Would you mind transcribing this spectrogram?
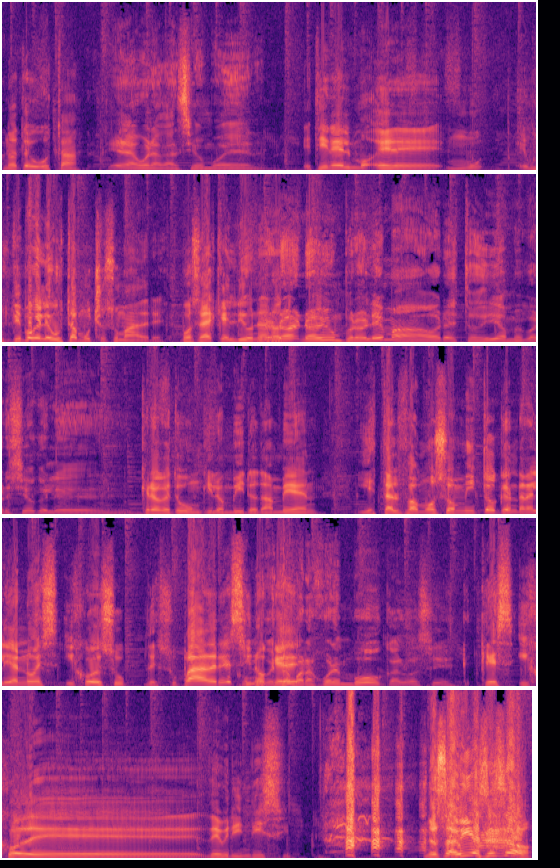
¿No te gusta? Tiene alguna canción buena. Eh, Tiene el, eh, mu- eh, un tipo que le gusta mucho su madre. Vos sabés que él dio una nota. no, no había un problema ahora estos días? Me pareció que le. Creo que tuvo un quilombito también. Y está el famoso mito que en realidad no es hijo de su, de su padre, Como sino que, que, está para jugar en boca, algo así. que es hijo de, de Brindisi. ¿No sabías eso?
